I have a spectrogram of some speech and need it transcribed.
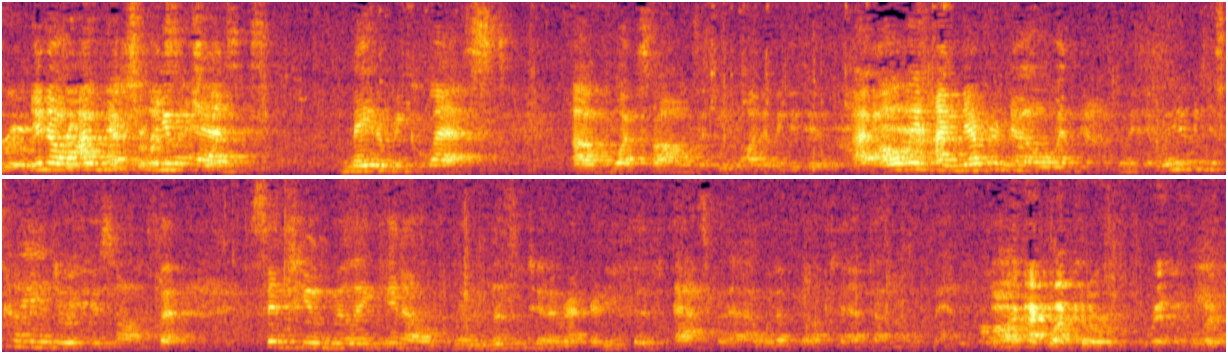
really, You know, really I wish that you interesting had choices. made a request of what songs that you wanted me to do. I always, I never know when, when they say, well, you can just come in and do a few songs, but since you really, you know, really listened to the record, you could have asked for that. I would have loved to have done it with them. Oh, I, I, I could have written a list.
